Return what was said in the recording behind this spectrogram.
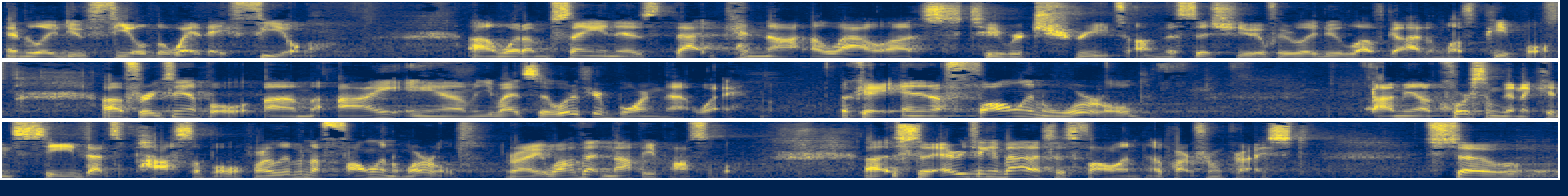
and really do feel the way they feel. Um, what I'm saying is that cannot allow us to retreat on this issue if we really do love God and love people. Uh, for example, um, I am, you might say, what if you're born that way? Okay, and in a fallen world, I mean, of course, I'm going to concede that's possible. We live in a fallen world, right? Why would that not be possible? Uh, so everything about us has fallen apart from Christ. So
